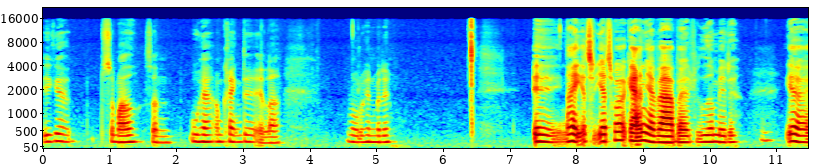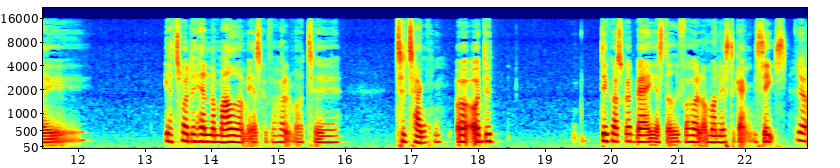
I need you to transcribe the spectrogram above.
ikke er så meget sådan uha omkring det, eller hvor er du hen med det? Øh, nej, jeg, tr- jeg tror gerne, jeg vil arbejde videre med det. Jeg, øh, jeg tror, det handler meget om, at jeg skal forholde mig til, til tanken. Og, og det, det kan også godt være, at jeg stadig forholder mig næste gang, vi ses. Ja.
